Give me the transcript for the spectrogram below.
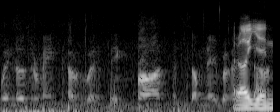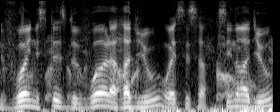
Windows remain Alors il y a une voix, une espèce de voix à la radio. Ouais c'est ça. C'est une radio.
